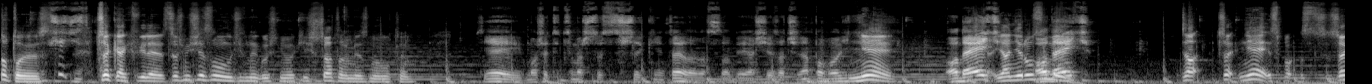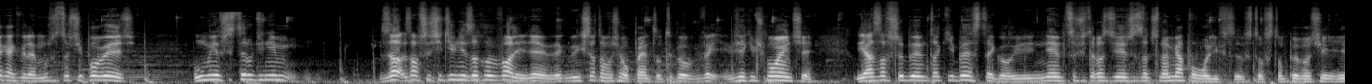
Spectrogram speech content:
Co to jest? Przycisk. Czekaj chwilę, coś mi się znowu dziwnego śniło, jakiś szatan mnie znowu ten... Jej, może ty, ty masz coś strzykniętego w sobie. Ja się zaczynam powoli. Nie, Odejdź! ja nie rozumiem. Odejdź! Za, cze, nie, spo, s- czekaj chwilę, muszę coś ci powiedzieć. U mnie wszyscy ludzie nie... Za, zawsze się dziwnie zachowywali, nie wiem, jakby ich szatan musiał pętą, tylko w, w jakimś momencie. Ja zawsze byłem taki bez tego i nie wiem co się teraz dzieje, że zaczynam ja powoli w, to- w to wstąpywać i, i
